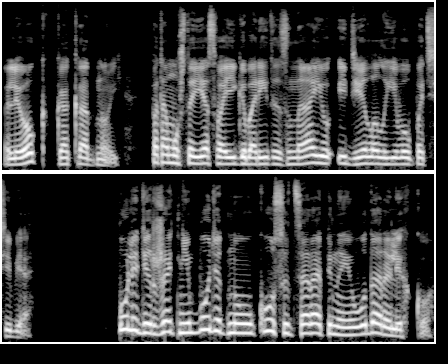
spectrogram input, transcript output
Лег как родной, потому что я свои габариты знаю и делал его под себя. Пули держать не будет, но укусы, царапины и удары легко.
